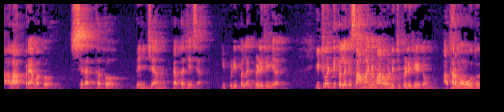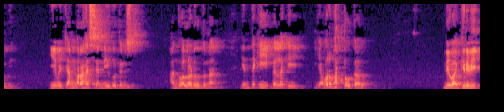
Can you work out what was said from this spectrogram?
చాలా ప్రేమతో శ్రద్ధతో పెంచాను పెద్ద చేశాను. ఇప్పుడు ఈ పిల్లకి పెళ్ళి చేయాలి ఇటువంటి పిల్లకి సామాన్య మానవుడిని ఇచ్చి పెళ్ళి చేయటం అధర్మం అవుతుంది ఈమె జన్మ రహస్యం నీకు తెలుసు. అందువల్ల అడుగుతున్నాను ఇంతకీ ఈ పిల్లకి ఎవరు భర్త అవుతారు నీవు అగ్నివి.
